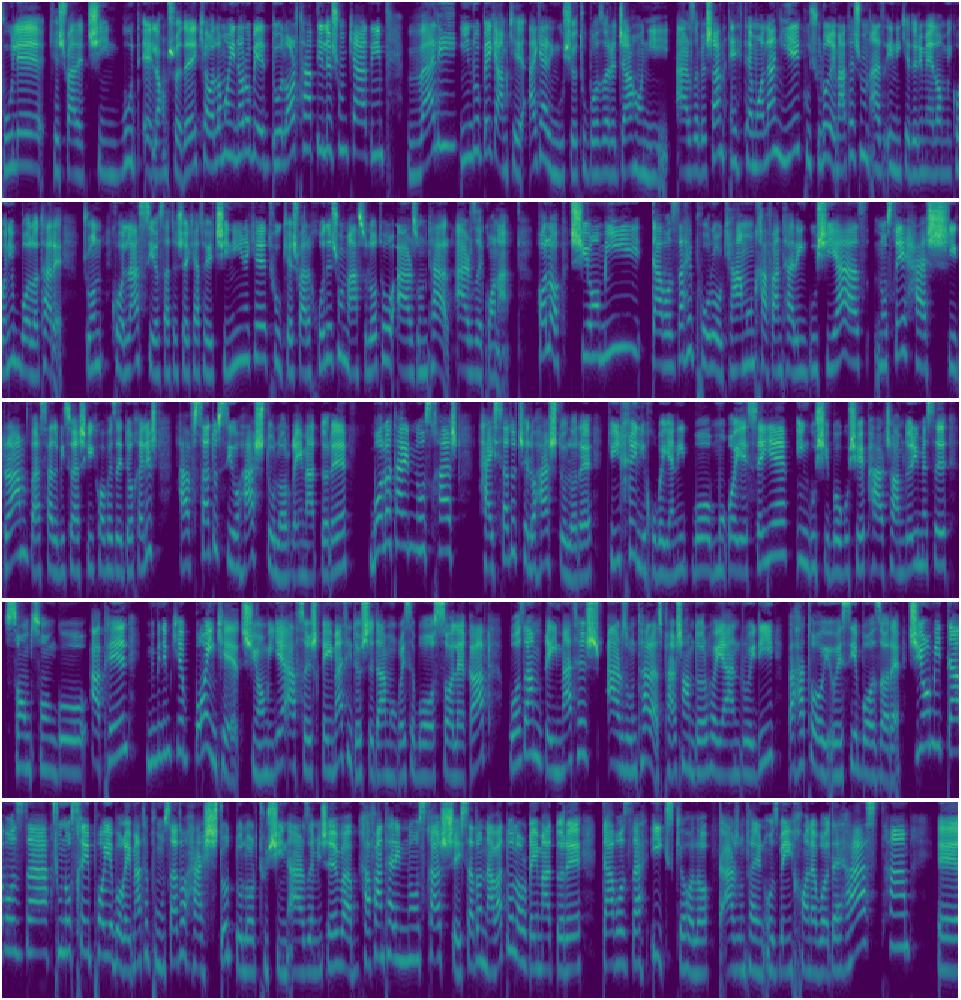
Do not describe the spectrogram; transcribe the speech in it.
پول کشور چین بود اعلام شده که حالا ما اینا رو به دلار تبدیلشون کردیم. ولی این رو بگم که اگر این گوشی تو بازار جهانی عرضه بشن احتمالا یه کوچولو قیمتشون از اینی که داریم اعلام می‌کنیم بالاتره. چون کلا سیاست شرکت های چینی اینه که تو کشور خودشون محصولات رو ارزونتر عرضه کنن. حالا شیائومی 12 Pro که همون خفن ترین گوشی است نسخه 8 رم و 128 گیگ حافظه داخلیش 738 دلار قیمت داره. بالاترین نسخهش 848 دلاره که این خیلی خوبه. یعنی با مقایسه این گوشی با گوشی پرچمداری مثل سامسونگ و اپل می‌بینیم که با اینکه شیائومی افزایش قیمتی داشته در مقایسه با سال قبل بازم قیمتش ارزون تر از پرچمدارهای اندرویدی و حتی آی بازاره. شیائومی 12 تو نسخه پایه با قیمت 580 دلار تو چین عرضه میشه و خفن ترین نسخه 690 دلار قیمت داره. 12X که حالا ارزون ترین عضو این خانواده هست هم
